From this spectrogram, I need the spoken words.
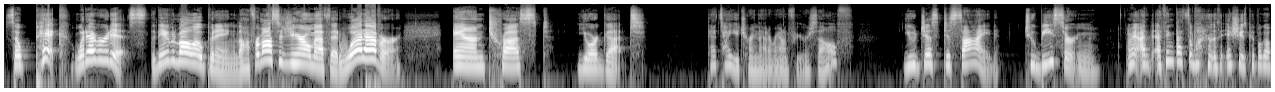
So pick whatever it is the David Ball opening, the to Hero method, whatever, and trust your gut. That's how you turn that around for yourself. You just decide to be certain. I mean, I, I think that's one of the issues. People go,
